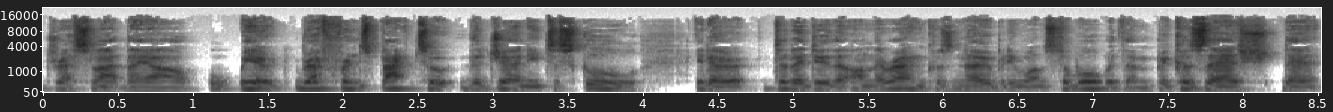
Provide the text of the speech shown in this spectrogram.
dressed like they are? You know, reference back to the journey to school. You know, do they do that on their own because nobody wants to walk with them because their their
